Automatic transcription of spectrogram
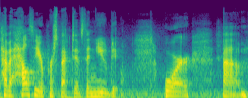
have a healthier perspective than you do. Or um,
